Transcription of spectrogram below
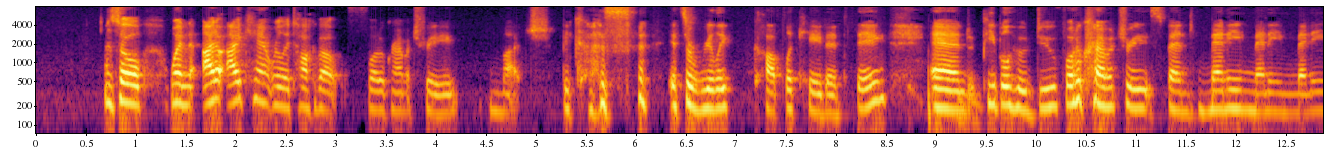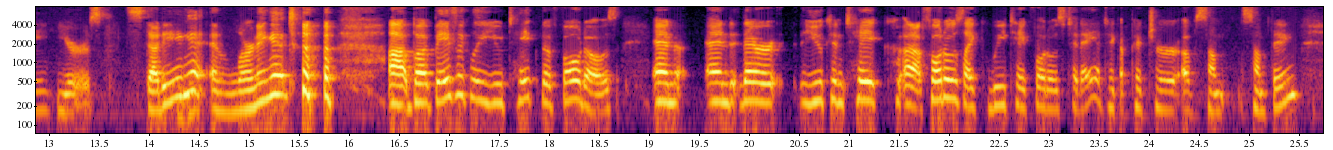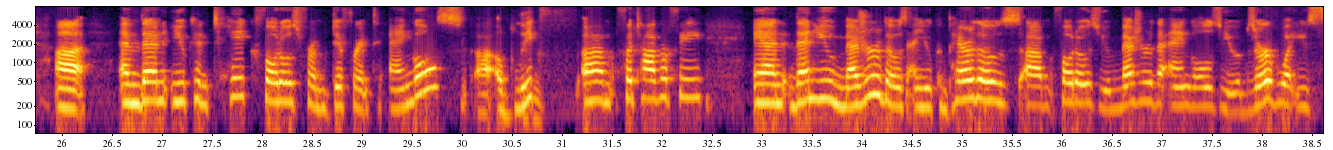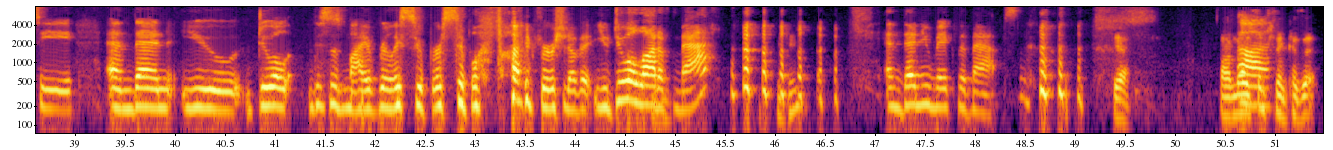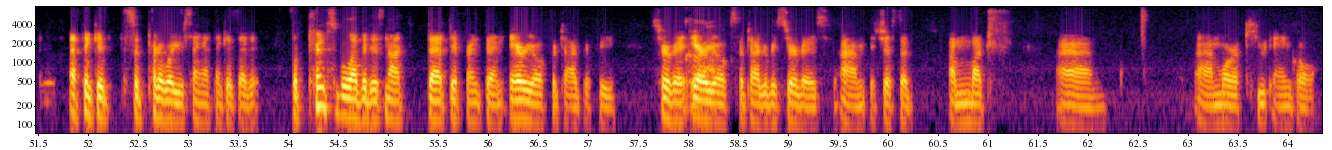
And so when I, I can't really talk about photogrammetry much because it's a really complicated thing. And people who do photogrammetry spend many, many, many years studying it and learning it. uh, but basically, you take the photos and and there you can take uh, photos like we take photos today and take a picture of some something. Uh, and then you can take photos from different angles, uh, oblique mm-hmm. um, photography, and then you measure those and you compare those um, photos, you measure the angles, you observe what you see, and then you do a, this is my really super simplified version of it. You do a lot of math mm-hmm. and then you make the maps. yeah. Um, no, it's uh, interesting because I think it's a part of what you're saying. I think is that it, the principle of it is not that different than aerial photography survey, correct. aerial photography surveys. Um, it's just a, a much um, uh, more acute angle.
